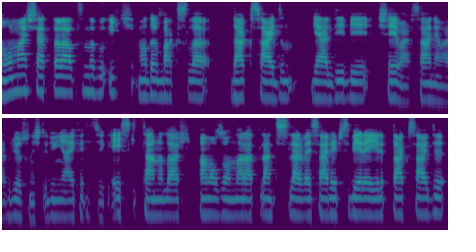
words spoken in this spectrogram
Normal şartlar altında bu ilk Mother Box'la Darkseid'ın geldiği bir şey var, sahne var biliyorsun işte dünyayı fethedecek. Eski tanrılar, Amazonlar, Atlantisler vesaire hepsi bir araya gelip Darkseid'ı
